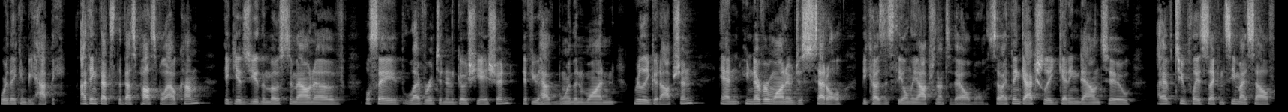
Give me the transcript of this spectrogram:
where they can be happy. I think that's the best possible outcome. It gives you the most amount of, we'll say, leverage in a negotiation if you have more than one really good option. And you never want to just settle because it's the only option that's available. So I think actually getting down to, I have two places I can see myself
